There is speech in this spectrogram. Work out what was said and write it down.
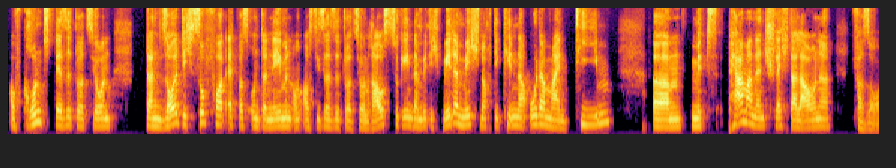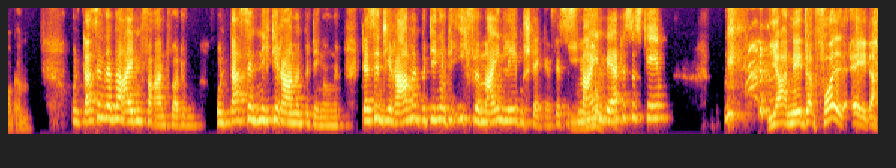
aufgrund der Situation, dann sollte ich sofort etwas unternehmen, um aus dieser Situation rauszugehen, damit ich weder mich noch die Kinder oder mein Team ähm, mit permanent schlechter Laune versorge. Und das sind wir bei Eigenverantwortung. Und das sind nicht die Rahmenbedingungen. Das sind die Rahmenbedingungen, die ich für mein Leben stecke. Das ist mein jo. Wertesystem. Ja, nee, da, voll, ey. Da,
